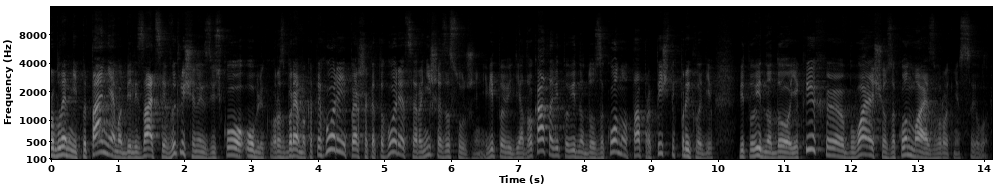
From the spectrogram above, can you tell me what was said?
проблемні питання мобілізації виключених з військового обліку. Розберемо категорії. Перша категорія це раніше засуджені. Відповіді адвоката відповідно до закону та практичних прикладів, відповідно до яких е, буває, що закон має зворотню силу.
